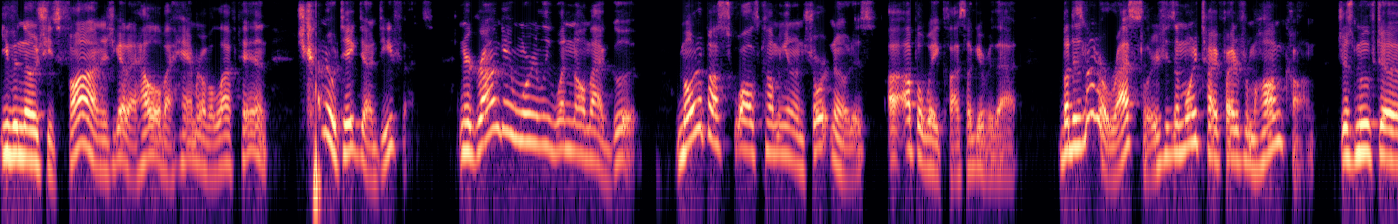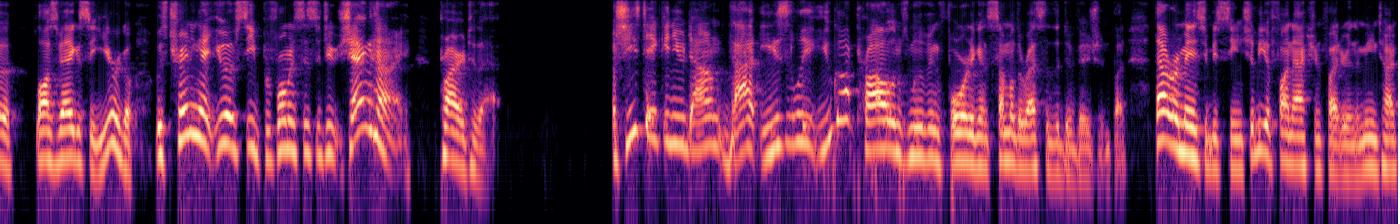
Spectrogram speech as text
even though she's fun and she got a hell of a hammer of a left hand, she got no takedown defense. And her ground game really wasn't all that good. Mona Pascual's coming in on short notice, uh, up a weight class, I'll give her that. But is not a wrestler. She's a Muay Thai fighter from Hong Kong. Just moved to Las Vegas a year ago. Was training at UFC Performance Institute Shanghai prior to that she's taking you down that easily, you got problems moving forward against some of the rest of the division. But that remains to be seen. She'll be a fun action fighter in the meantime.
